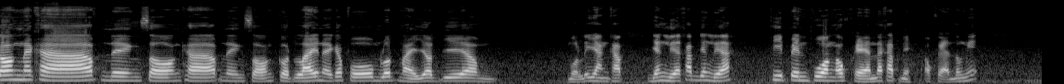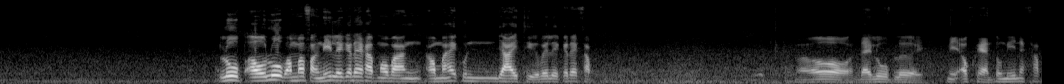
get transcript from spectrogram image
กล้องนะครับหนึ่งสองครับหนึ่งสองกดไลค์หน่อยครับผมรถใหม่ยอดเยี่ยม หมดหรือยังครับ ยังเหลือครับยังเหลือที่เป็นพวงเอาแขวนนะครับเนี่ยเอาแขวนตรงนี้ รูปเอารูปเอามาฝั่งนี้เลยก็ได้ครับมาวางเอามาให้คุณยายถือไปเลยก็ได้ครับโอ้ได้รูปเลยนี่เอาแขวนตรงนี้นะครับ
